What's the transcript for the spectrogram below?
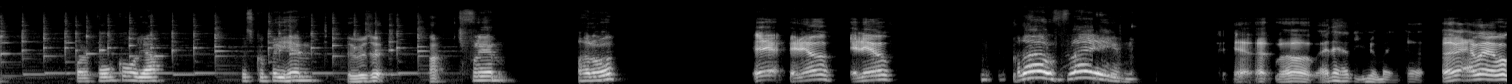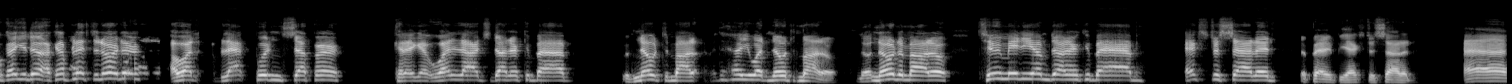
got a phone call. Yeah, this could be him. Who is it? It's Flame. Hello, Yeah, hello, hello. hello, Flame. Uh, uh, whoa, why the hell do you know my? Uh, uh, well, what can you do? I can place an order? I want black pudding supper. Can I get one large doner kebab with no tomato? What the hell you want? No tomato. No, no tomato. Two medium doner kebab. Extra salad. There better be extra salad. Uh,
